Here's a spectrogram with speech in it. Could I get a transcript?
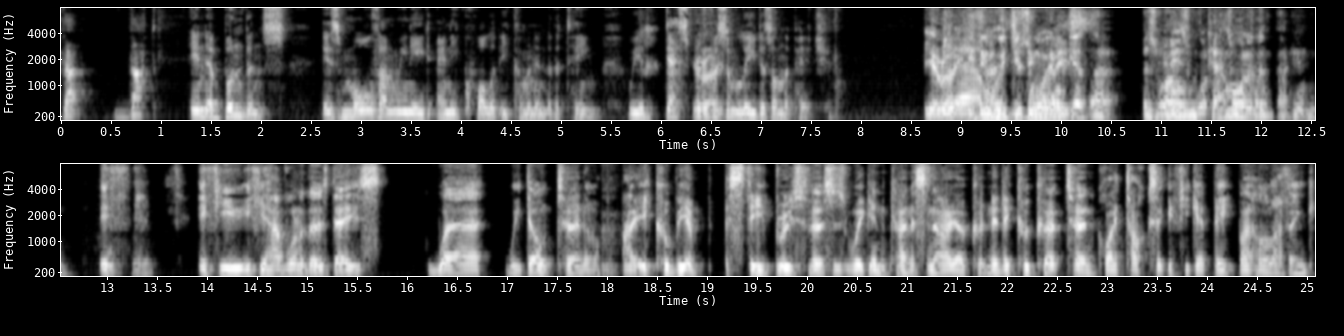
That that in abundance is more than we need any quality coming into the team. We are desperate right. for some leaders on the pitch. You're right. Yeah, do you think, we, do you think we're going to get that as well with Cattermole coming back in? If if you if you have one of those days where we don't turn up, it could be a, a, Steve Bruce versus Wigan kind of scenario, couldn't it? It could turn quite toxic if you get beat by Hull, I think.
